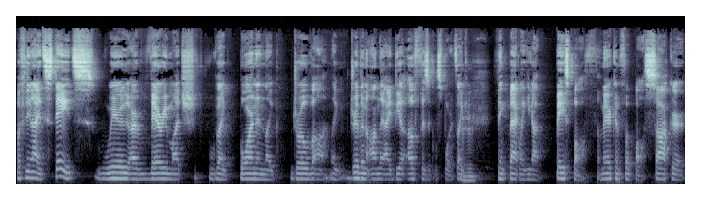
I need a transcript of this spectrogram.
but for the United States, we are very much like born and like drove on, like driven on the idea of physical sports. Like Mhm. think back, like you got baseball, American football, soccer,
